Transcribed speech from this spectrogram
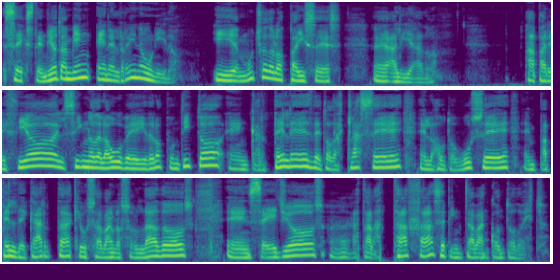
se extendió también en el Reino Unido y en muchos de los países eh, aliados. Apareció el signo de la V y de los puntitos en carteles de todas clases, en los autobuses, en papel de carta que usaban los soldados, en sellos, eh, hasta las tazas se pintaban con todo esto.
